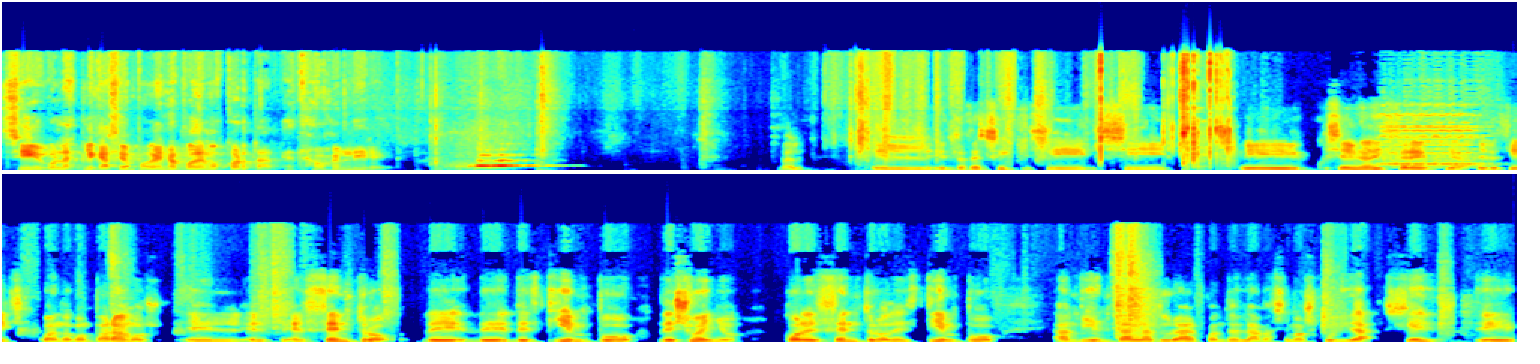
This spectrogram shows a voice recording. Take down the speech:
Sigue con la explicación porque no podemos cortar, estamos en directo. ¿Vale? entonces, si, si, si, eh, si, hay una diferencia, es decir, cuando comparamos el, centro del tiempo de sueño con el centro del tiempo ambiental natural, cuando es la máxima oscuridad, si hay eh,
